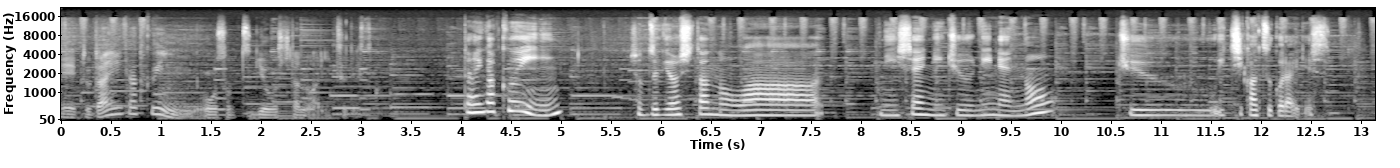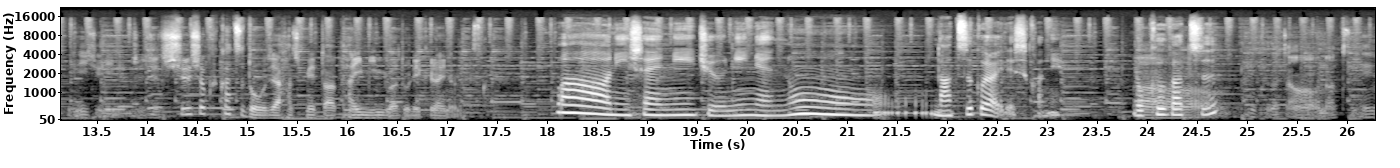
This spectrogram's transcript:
えっ、と大学院を卒業したのはいつですか？大学院卒業したのは2022年の11月ぐらいです。22年就職活動をじゃあ始めたタイミングはどれくらいなんですか？は2022年の夏ぐらいですかね。6月？あー6月。ああ夏ね、うん。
